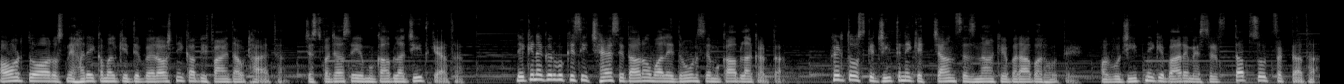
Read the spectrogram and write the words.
और तो और उसने हरे कमल की दिव्य रोशनी का भी फ़ायदा उठाया था, जिस वजह से ये मुकाबला जीत गया था। लेकिन अगर वो किसी छह सितारों वाले द्रोण से मुकाबला करता, फिर तो उसके जीतने के चांसेस ना के बराबर होते, और वो जीतने के बारे में सिर्फ़ तब सोच सकता था,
